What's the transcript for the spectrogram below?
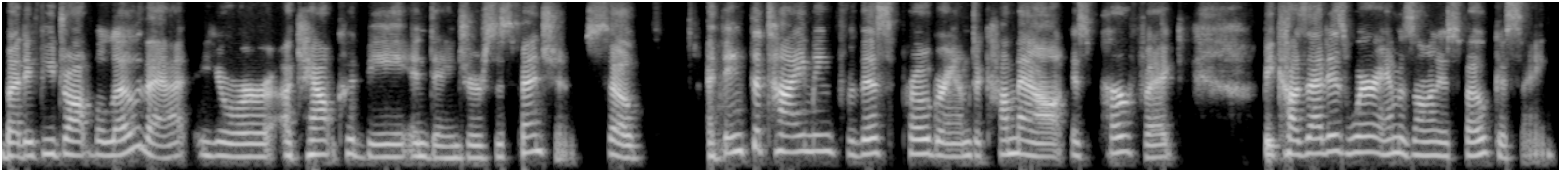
But if you drop below that, your account could be in danger suspension. So I think the timing for this program to come out is perfect because that is where Amazon is focusing.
